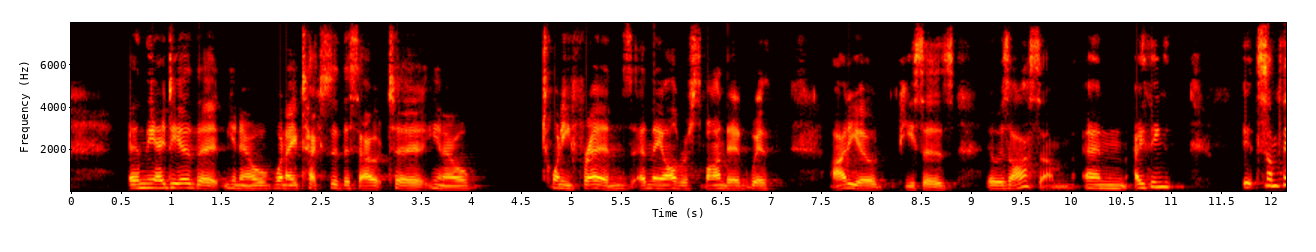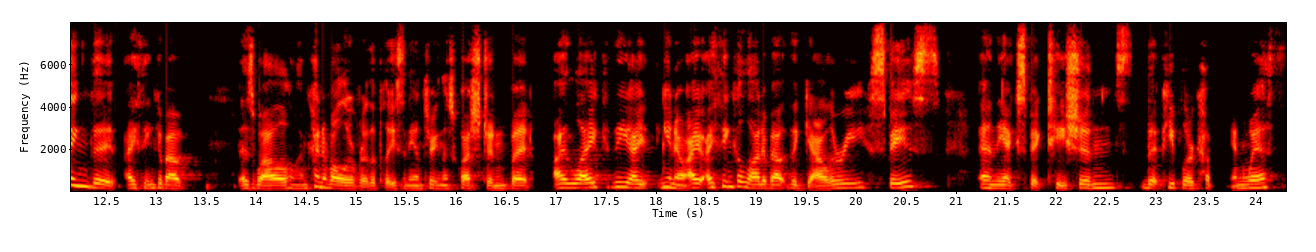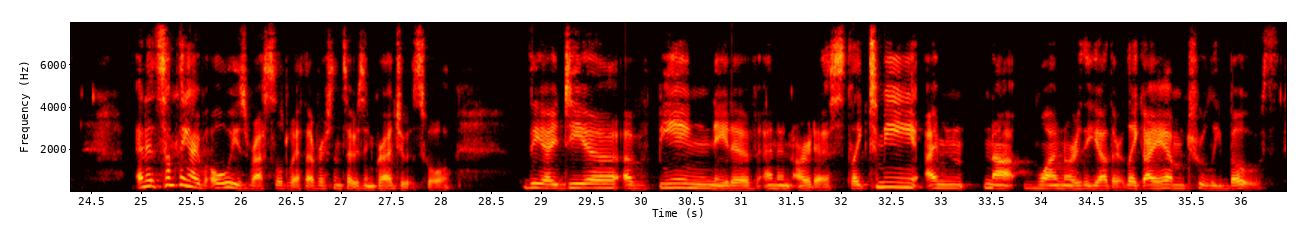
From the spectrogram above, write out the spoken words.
And the idea that you know, when I texted this out to you know, 20 friends, and they all responded with audio pieces, it was awesome. And I think it's something that I think about as well. I'm kind of all over the place in answering this question, but I like the, I, you know, I, I think a lot about the gallery space and the expectations that people are coming in with. And it's something I've always wrestled with ever since I was in graduate school. The idea of being native and an artist. Like to me, I'm not one or the other. Like I am truly both.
